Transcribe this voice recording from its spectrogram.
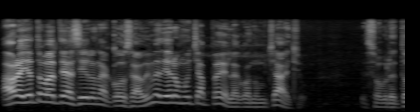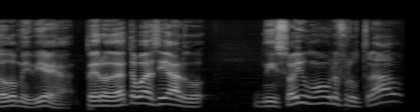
Ahora, yo te voy a decir una cosa. A mí me dieron mucha pela cuando muchacho, sobre todo mi vieja. Pero de te voy a decir algo. Ni soy un hombre frustrado,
